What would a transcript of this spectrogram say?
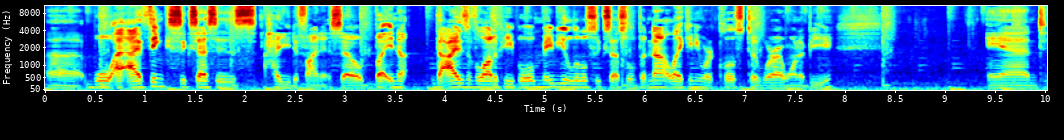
uh, well, I, I, think success is how you define it. So, but in the eyes of a lot of people, maybe a little successful, but not like anywhere close to where I want to be. And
